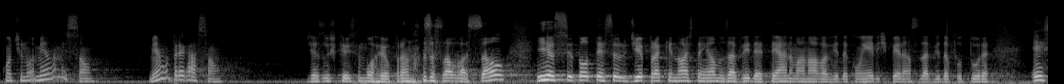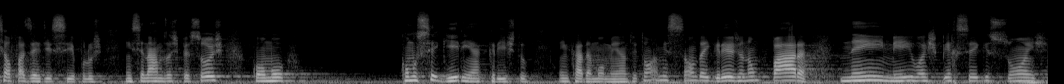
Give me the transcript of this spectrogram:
Continua a mesma missão, mesma pregação. Jesus Cristo morreu para a nossa salvação e ressuscitou o terceiro dia para que nós tenhamos a vida eterna, uma nova vida com Ele, esperança da vida futura. Esse é o fazer discípulos, ensinarmos as pessoas como, como seguirem a Cristo em cada momento. Então a missão da igreja não para nem em meio às perseguições.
